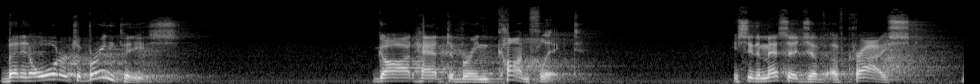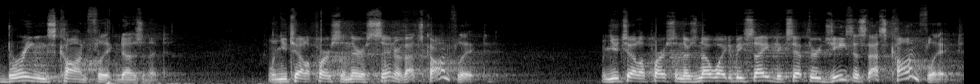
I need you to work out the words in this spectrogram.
But in order to bring peace, God had to bring conflict. You see, the message of, of Christ brings conflict, doesn't it? When you tell a person they're a sinner, that's conflict. When you tell a person there's no way to be saved except through Jesus, that's conflict.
